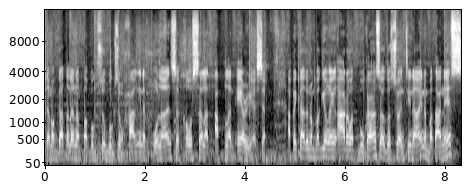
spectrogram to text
na magdadala ng pabugso-bugsong hangin at ulan sa coastal at upland areas. Apektado ng bagyo ngayong araw at bukas, August 29, ng Batanes,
